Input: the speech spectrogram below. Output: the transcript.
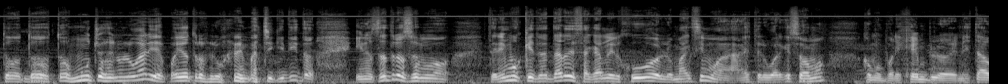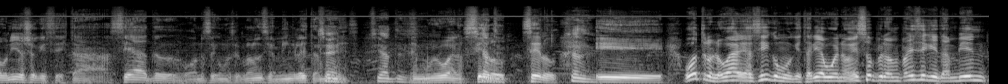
todos, todos, todos muchos en un lugar y después hay otros lugares más chiquititos. Y nosotros somos, tenemos que tratar de sacarle el jugo lo máximo a este lugar que somos como por ejemplo en Estados Unidos, yo que sé, está Seattle, o no sé cómo se pronuncia, en mi inglés también es, Seattle, es muy bueno, Seattle, Seattle. Eh, otros lugares así, como que estaría bueno eso, pero me parece que también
